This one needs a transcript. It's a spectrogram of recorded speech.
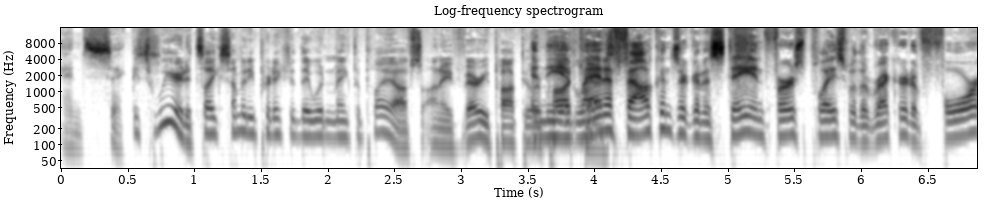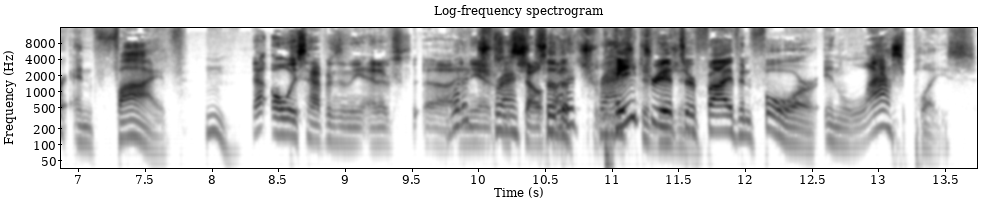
and six. It's weird. It's like somebody predicted they wouldn't make the playoffs on a very popular and the podcast. Atlanta Falcons are going to stay in first place with a record of four and five. That always happens in the NFC, uh, What in a the trash- NFC South. So What the a trash Patriots division. are five and four in last place.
